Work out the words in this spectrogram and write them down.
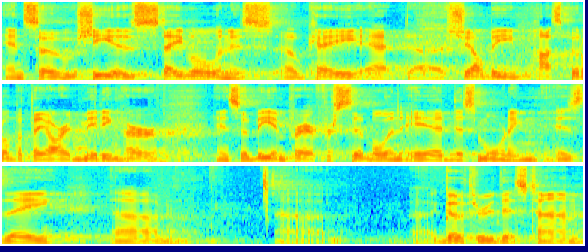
And so she is stable and is okay at uh, Shelby Hospital, but they are admitting her. And so be in prayer for Sybil and Ed this morning as they. Um, uh, uh, go through this time.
